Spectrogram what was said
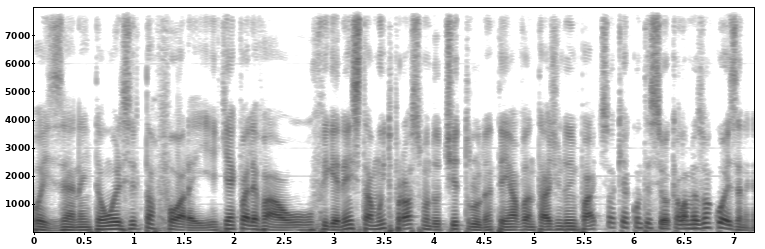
Pois é, né? Então o Ercílio tá fora. E quem é que vai levar? O Figueirense está muito próximo do título, né? Tem a vantagem do empate, só que aconteceu aquela mesma coisa, né?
